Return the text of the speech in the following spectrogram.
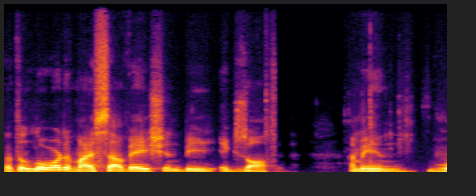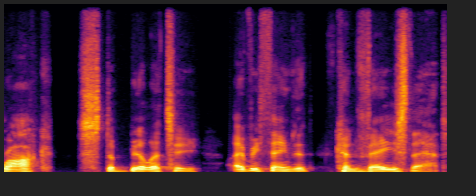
Let the Lord of my salvation be exalted. I mean, rock, stability, everything that conveys that.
